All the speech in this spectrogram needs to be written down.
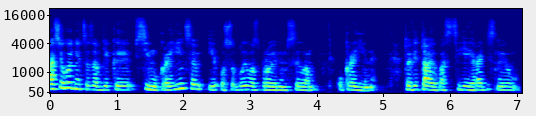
А сьогодні це завдяки всім українцям і особливо Збройним силам України. То вітаю вас з цією радісною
